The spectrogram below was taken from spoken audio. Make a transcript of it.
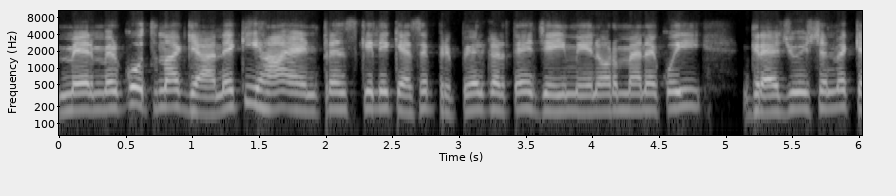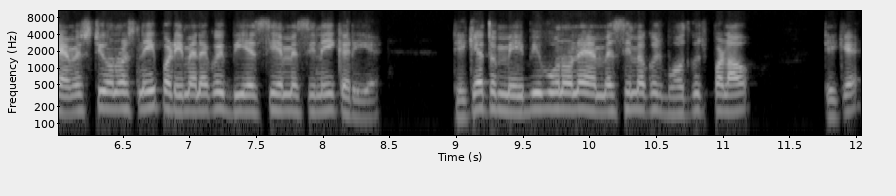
मेरे मेरे को उतना ज्ञान है कि हाँ एंट्रेंस के लिए कैसे प्रिपेयर करते हैं जेई मेन और मैंने कोई ग्रेजुएशन में केमिस्ट्री ऑनर्स नहीं पढ़ी मैंने कोई बीएससी एमएससी नहीं करी है। ठीक है तो मे बी वो उन्होंने एमएससी में कुछ बहुत कुछ पढ़ाओ। ठीक है?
